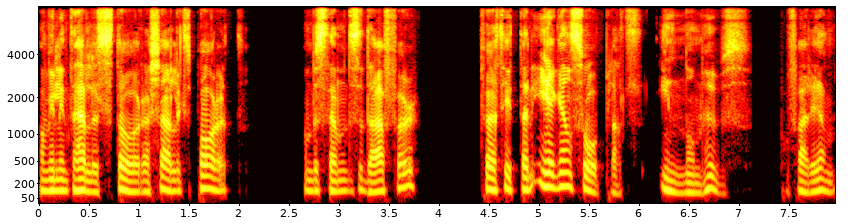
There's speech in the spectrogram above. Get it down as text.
Han ville inte heller störa kärleksparet. Han bestämde sig därför för att hitta en egen sovplats inomhus på färjan.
